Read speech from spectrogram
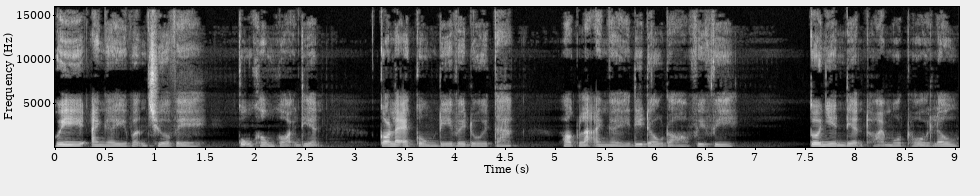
Huy anh ấy vẫn chưa về, cũng không gọi điện, có lẽ cùng đi với đối tác, hoặc là anh ấy đi đâu đó với Vi. Tôi nhìn điện thoại một hồi lâu,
